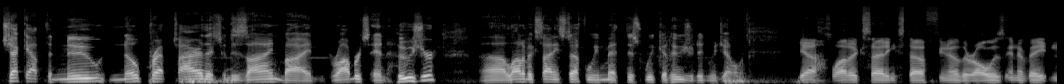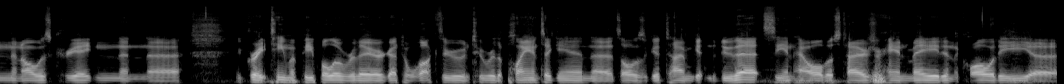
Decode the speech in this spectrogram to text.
check out the new no prep tire that's designed by Roberts and Hoosier. Uh, a lot of exciting stuff we met this week at Hoosier, didn't we, gentlemen? Yeah, a lot of exciting stuff. You know, they're always innovating and always creating, and uh, a great team of people over there. Got to walk through and tour the plant again. Uh, it's always a good time getting to do that, seeing how all those tires are handmade and the quality, uh,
